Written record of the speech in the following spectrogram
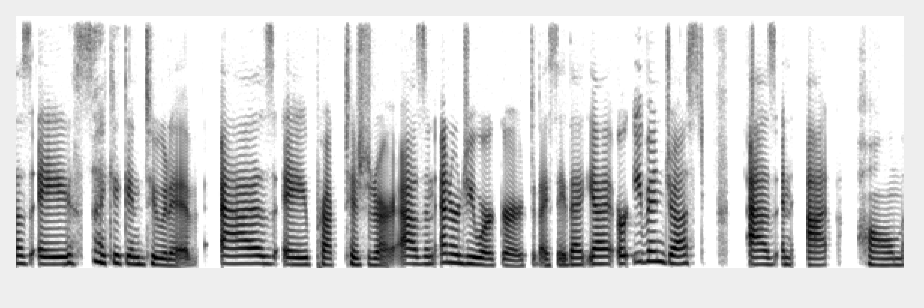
as a psychic intuitive, as a practitioner, as an energy worker. Did I say that yet? Or even just as an at home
